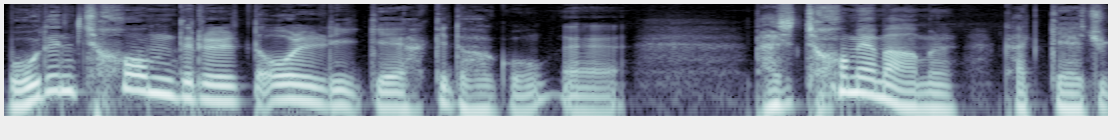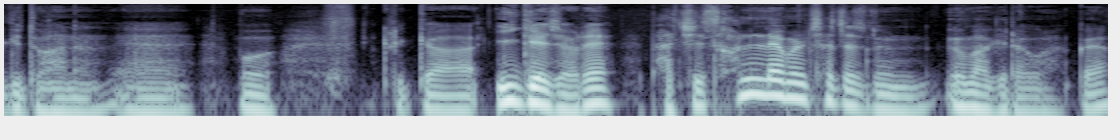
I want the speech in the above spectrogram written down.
모든 처음들을 떠올리게 하기도 하고, 예. 다시 처음의 마음을 갖게 해주기도 하는, 예. 뭐, 그러니까 이 계절에 다시 설렘을 찾아주는 음악이라고 할까요?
